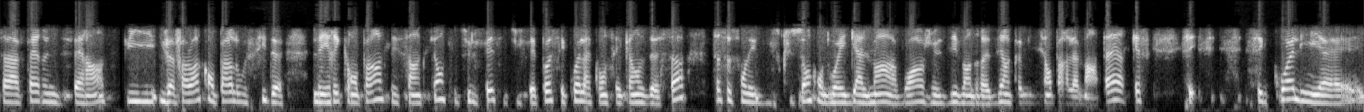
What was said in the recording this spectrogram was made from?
ça va faire une différence. Puis il va falloir qu'on parle aussi de les récompenses, les sanctions. Si tu le fais, si tu le fais pas, c'est quoi la conséquence de ça? Ça, ce sont les discussions qu'on doit également avoir jeudi, vendredi en commission parlementaire. Qu'est-ce c'est quoi les euh,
